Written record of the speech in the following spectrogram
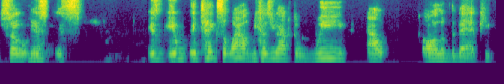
So yeah. it's it's it's it, it takes a while because you have to weed out all of the bad people.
